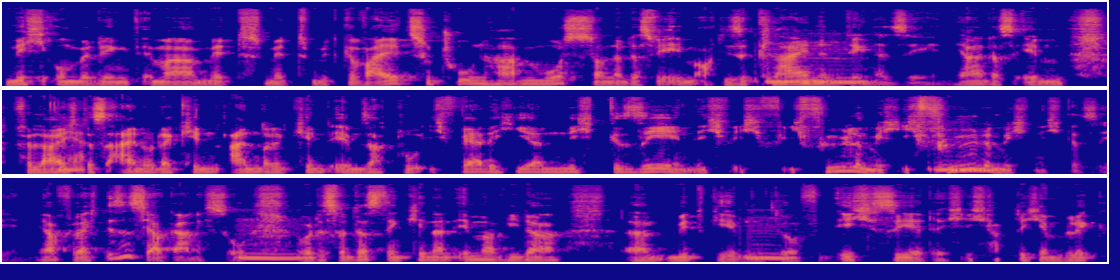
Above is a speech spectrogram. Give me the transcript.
nicht unbedingt immer mit, mit, mit Gewalt zu tun haben muss, sondern dass wir eben auch diese kleinen mhm. Dinge sehen. Ja, dass eben vielleicht ja. das ein oder kind, andere Kind eben sagt, du, ich werde hier nicht gesehen. Ich, ich, ich fühle mich, ich fühle mhm. mich nicht gesehen. Ja, vielleicht ist es ja gar nicht so. Mhm. Aber dass wir das den Kindern immer wieder äh, mitgeben mhm. dürfen. Ich sehe dich, ich habe dich im Blick.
